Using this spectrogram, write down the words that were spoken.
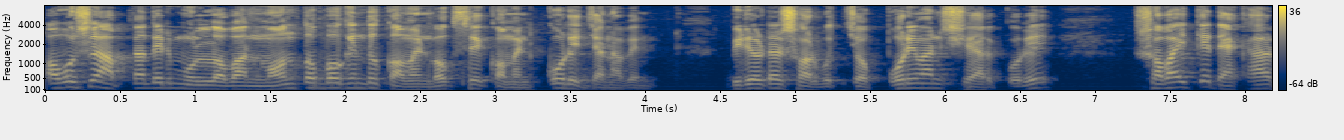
অবশ্যই আপনাদের মূল্যবান মন্তব্য কিন্তু কমেন্ট বক্সে কমেন্ট করে জানাবেন। ভিডিওটার সর্বোচ্চ পরিমাণ শেয়ার করে সবাইকে দেখার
